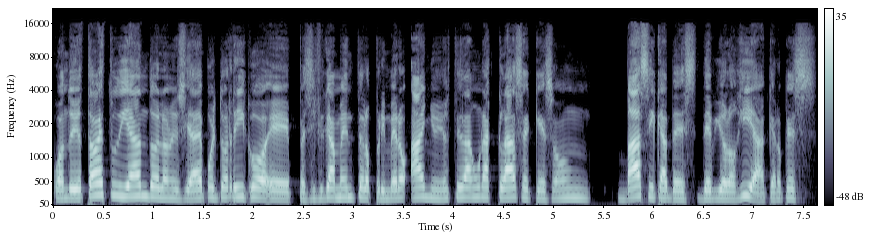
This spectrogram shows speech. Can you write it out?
yo estaba estudiando en la Universidad de Puerto Rico, eh, específicamente los primeros años, ellos te dan unas clases que son básicas de, biología. Creo que es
